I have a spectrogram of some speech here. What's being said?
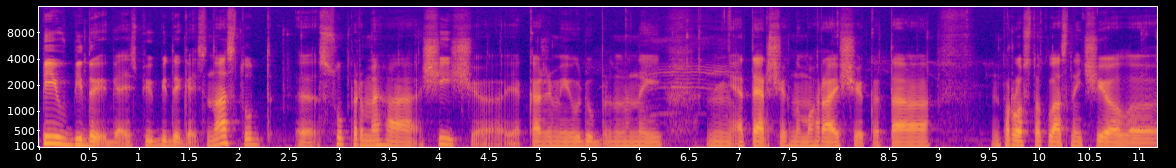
півбіди, гайс, півбіди, гайс. У нас тут е, супер-мега 6, е, як каже мій улюблений етерщик, номограйщик та просто класний чел. е,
